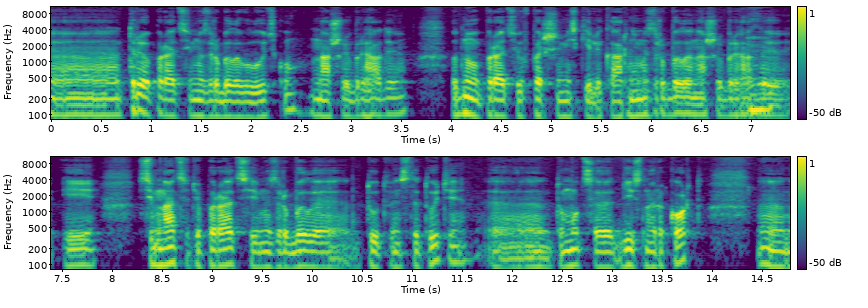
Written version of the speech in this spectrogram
Е, Три операції ми зробили в Луцьку нашою бригадою. Одну операцію в першій міській лікарні ми зробили нашою бригадою. І 17 операцій ми зробили тут, в інституті. Е, Тому це дійсно рекорд. Е,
